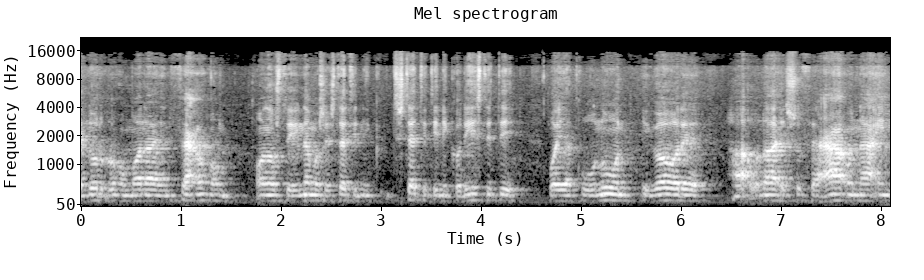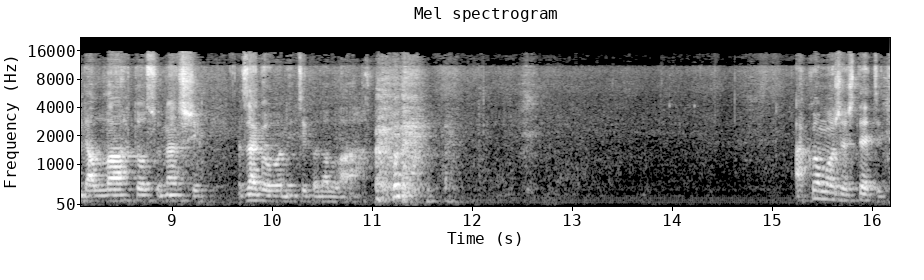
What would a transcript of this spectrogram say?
يَدُرُّهُمْ وَلَا يَنْفَعُهُمْ Ono što ih ne može štetiti, štetiti ni koristiti وَيَقُولُونَ I govore هَا أُولَاءِ شُفَعَاؤُنَا عِنْدَ اللَّهِ To su naši zagovornici kod Allaha. A ko može štetiti?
